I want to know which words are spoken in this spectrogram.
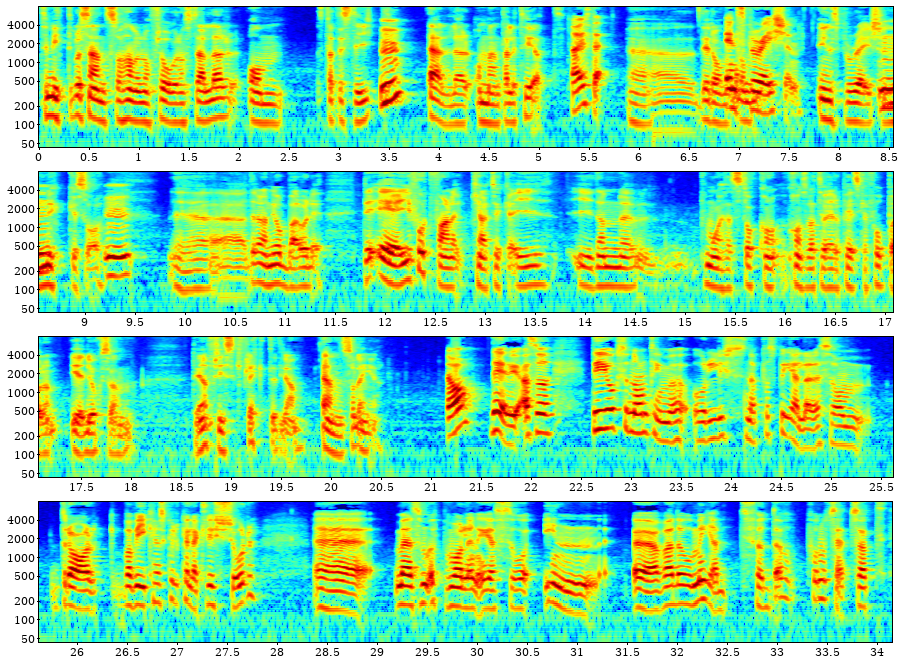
till 90% så handlar de frågor de ställer om statistik Mm. Eller om mentalitet. Ja, just det. Eh, det är de, Inspiration. De, inspiration, Mm. mycket så. Eh, det är där de jobbar och det, det är ju fortfarande, kan jag tycka, i, i den eh, på många sätt stockkonservativa europeiska fotbollen är det också en, det är en frisk fläkt lite grann, än så länge. Ja, det är det ju. Alltså, det är ju också någonting med att lyssna på spelare som drar vad vi kanske skulle kalla klyschor. Eh, men som uppenbarligen är så inövade och medfödda på något sätt. Så att,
